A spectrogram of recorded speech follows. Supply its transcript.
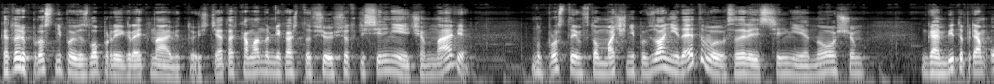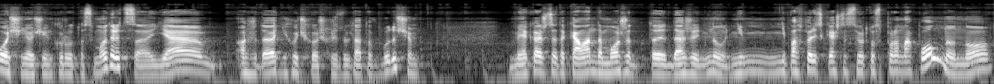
которой просто не повезло проиграть Нави. То есть, эта команда, мне кажется, все, все-таки сильнее, чем Нави. Ну, просто им в том матче не повезло. Они и до этого смотрелись сильнее, но, в общем, Гамбиты прям очень-очень круто смотрятся. Я ожидаю от них очень хороших результатов в будущем. Мне кажется, эта команда может э, даже, ну, не, не поспорить, конечно, с Virtus.pro на полную, но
